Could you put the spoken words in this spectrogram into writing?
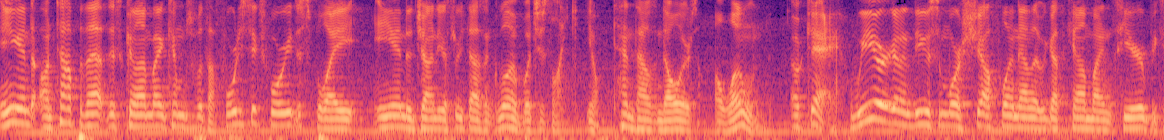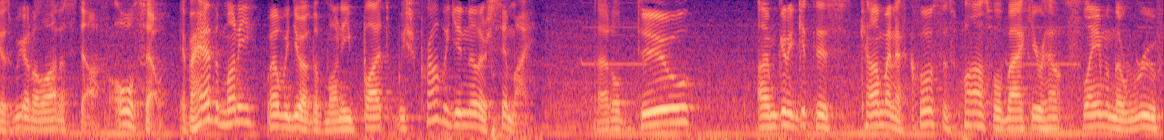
And on top of that, this combine comes with a 4640 display and a John Deere 3000 Globe, which is like, you know, $10,000 alone. Okay, we are going to do some more shuffling now that we got the combines here because we got a lot of stuff. Also, if I had the money, well, we do have the money, but we should probably get another semi. That'll do. I'm gonna get this combine as close as possible back here without slamming the roof.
